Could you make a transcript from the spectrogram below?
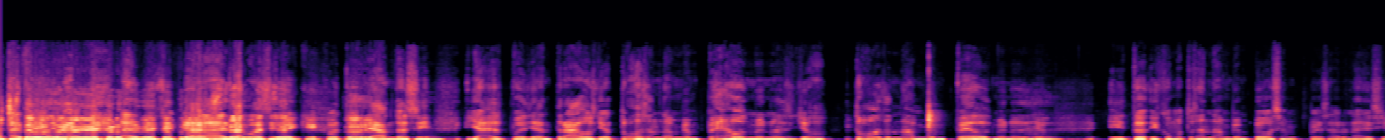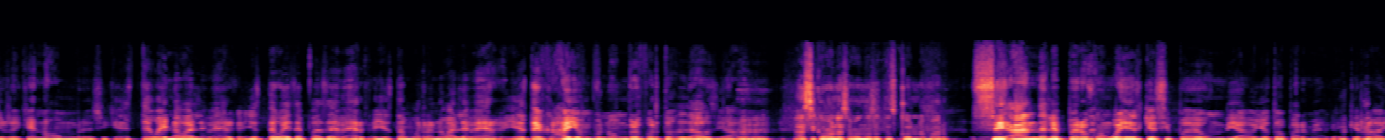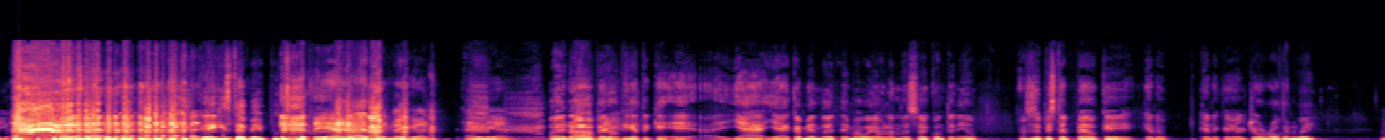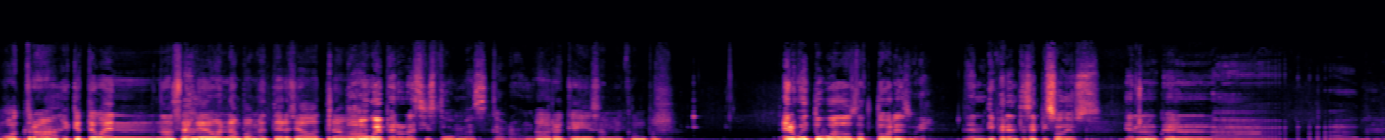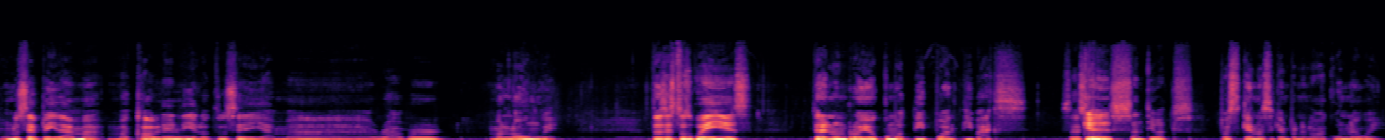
chiste más acá, bien al principio, ajá, estuvo así de que cotorreando así. Mm. Y ya después, ya entrados, ya todos andan bien pedos, menos yo. Todos andan bien pedos, menos yo. Mm. Y, to- y como todos andaban bien pedos, empezaron a decir de que nombres y que este güey no vale verga, y este güey se pasa de verga, y esta morra no vale verga, y este hay un nombre por todos lados. Ajá. güey. Así como lo hacemos nosotros con Amaro. Sí, ándale, pero con güeyes que sí puede un día yo toparme acá, y qué rollo. ¿Qué dijiste, mi puto? sí, ajá, es mejor. Al día. Oye, no, pero fíjate que eh, ya, ya cambiando de tema, güey, hablando de eso de contenido. ¿Sí supiste el pedo que, que, le, que le cayó el Joe Rogan, güey? ¿Otro? Es que este güey no sale de una para meterse a otra, No, güey. güey, pero ahora sí estuvo más cabrón, güey. Ahora qué hizo mi compa. El güey tuvo a dos doctores, güey, en diferentes episodios. El, ah, uno se apellida Ma- McCollin y el otro se llama Robert Malone, güey. Entonces estos güeyes traen un rollo como tipo anti-vax. ¿Sabes cómo? ¿Qué es antivax? Pues que no se quieren poner la vacuna, güey.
